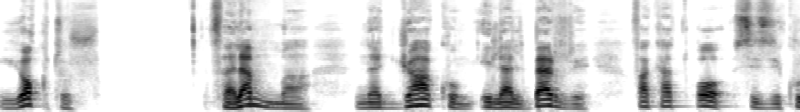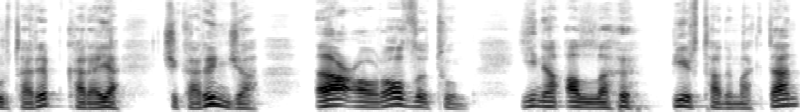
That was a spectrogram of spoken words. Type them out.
yoktur. Felemma neccakum ilel berri fakat o sizi kurtarıp karaya çıkarınca a'radtum yine Allah'ı bir tanımaktan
